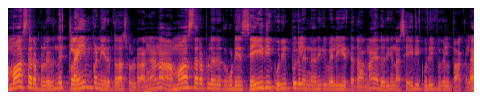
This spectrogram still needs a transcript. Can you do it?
அமாஸ் தரப்பில் இருந்து கிளைம் பண்ணியிருப்பதாக சொல்கிறாங்க ஆனால் அமாஸ் தரப்பில் இருக்கக்கூடிய செய்தி குறிப்புகள் இன்ன வரைக்கும் வெளியிட்டதானா இது வரைக்கும் நான் செய்தி குறிப்புகள் பார்க்கல.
